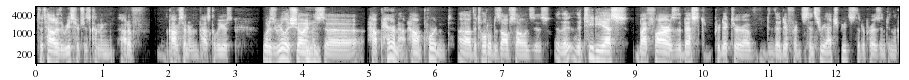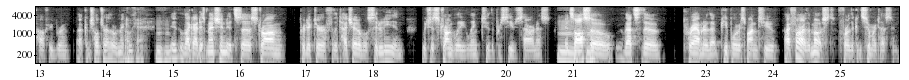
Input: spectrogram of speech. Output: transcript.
totality of the research that's coming out of the Coffee Center over the past couple of years, what is really showing Mhm. is uh, how paramount, how important uh, the total dissolved solids is. The, the TDS by far is the best predictor of the different sensory attributes that are present in the coffee brewing uh, control chart that we're making. Okay. hmm It, like I just mentioned, it's a strong predictor for the titratable acidity, and which is strongly linked to the perceived sourness. It's Mhm. also that's the parameter that people respond to by far the most for the consumer testing.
